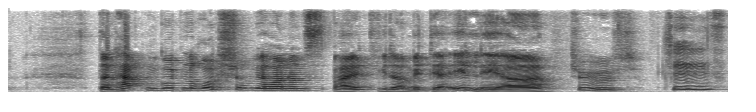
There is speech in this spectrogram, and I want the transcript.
Dann habt einen guten Rutsch und wir hören uns bald wieder mit der Elea. Tschüss. Tschüss.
